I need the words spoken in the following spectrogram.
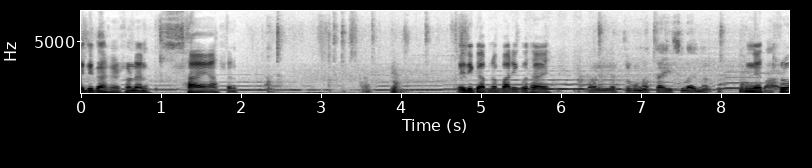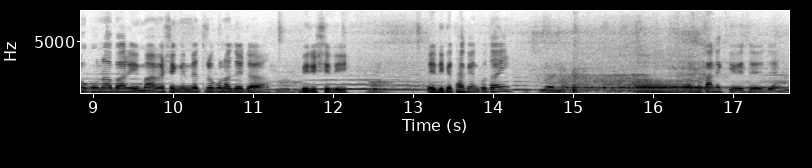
এদিকে আসেন শোনেন ছায় আসেন। এদিকে আপনার বাড়ি কোথায়? বাড়ির নেত্রকোনা চাই সুলাই মার্কেট। নেত্রকোনা বাড়ি ময়মনসিংহের নেত্রকোনা যেটা বিরিশিরি। হ্যাঁ। এদিকে থাকেন কোথায়? কানে কি হয়েছে যে? আমি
